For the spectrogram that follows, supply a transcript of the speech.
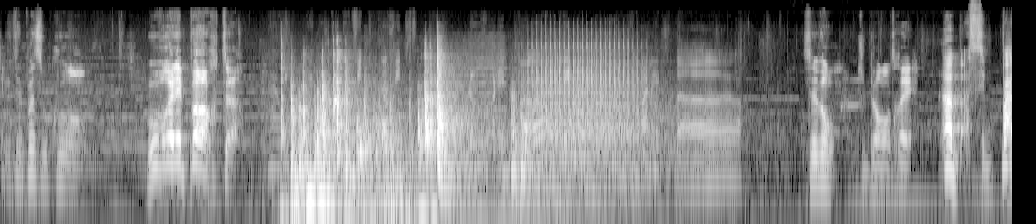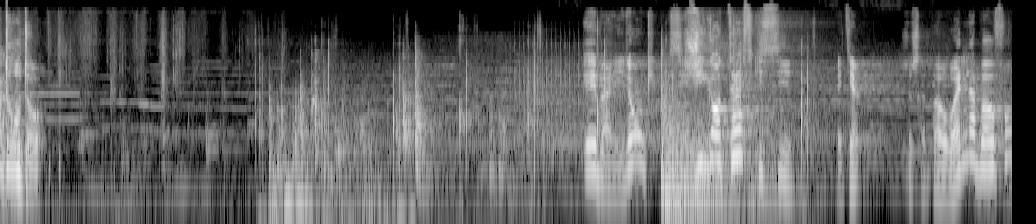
je n'étais pas au courant. Ouvrez les portes C'est bon, tu peux rentrer. Ah bah c'est pas trop tôt. Eh ben dis donc, c'est gigantesque ici. Et tiens, ce serait pas Owen là-bas au fond?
